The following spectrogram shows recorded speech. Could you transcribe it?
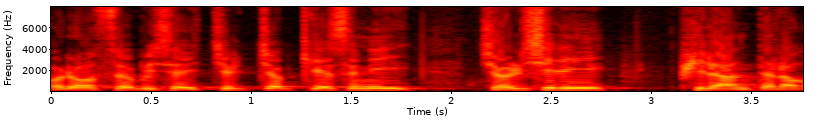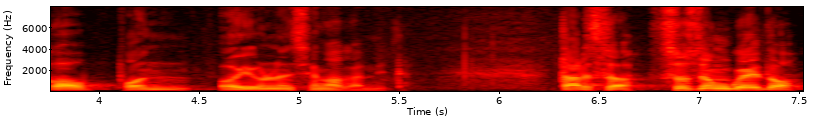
의료 서비스의 질적 개선이 절실히 필요한 때라고 본 의원은 생각합니다. 따라서 수성구에도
